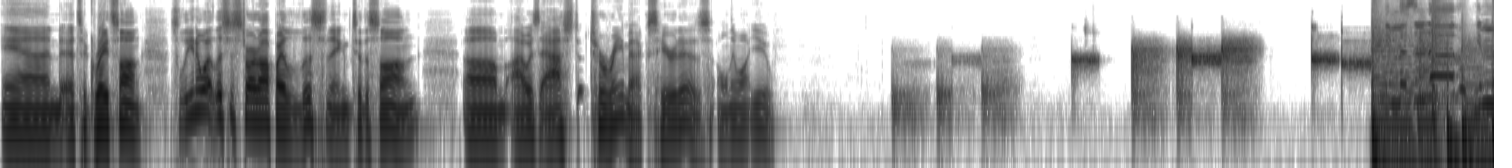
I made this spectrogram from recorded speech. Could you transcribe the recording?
and it's a great song. So you know what? Let's just start off by listening to the song um, I was asked to remix. Here it is. Only want you. You're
